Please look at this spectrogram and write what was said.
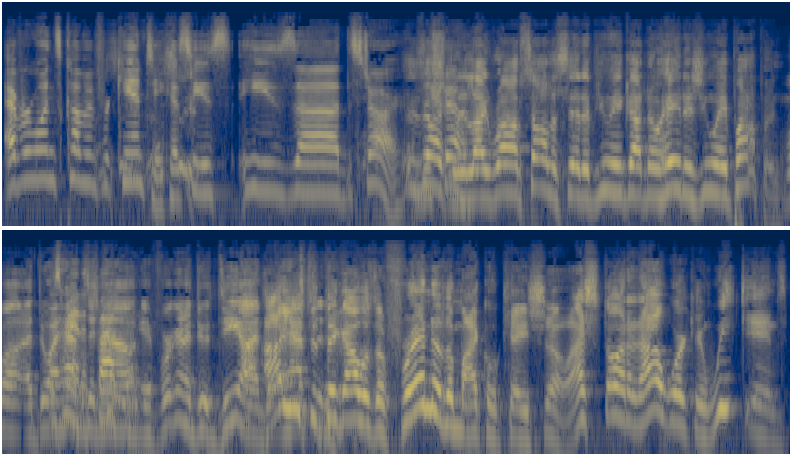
everyone's coming for That's. Canty because he's he's uh, the star. of the Exactly. show. Like Rob Sala said, if you ain't got no haters, you ain't popping. Well, uh, do This I have is to now? If we're going to do Deion, do I, I, used have to think I was a friend of the Michael Kay. Show. I started out working weekends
